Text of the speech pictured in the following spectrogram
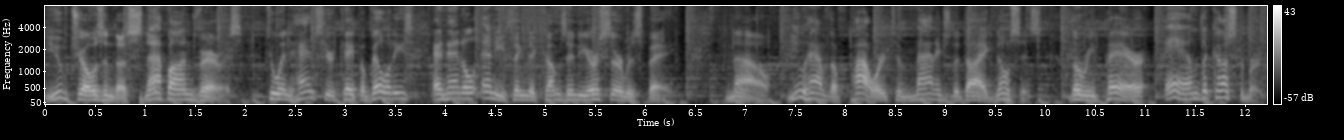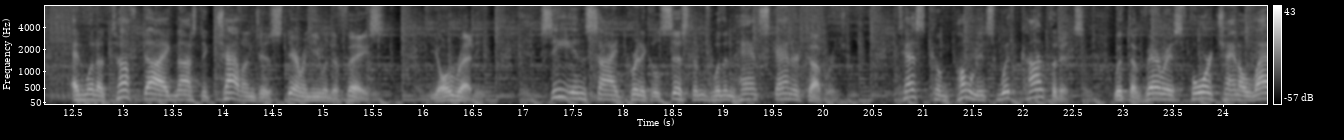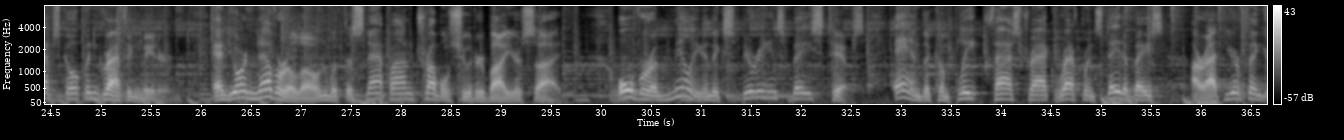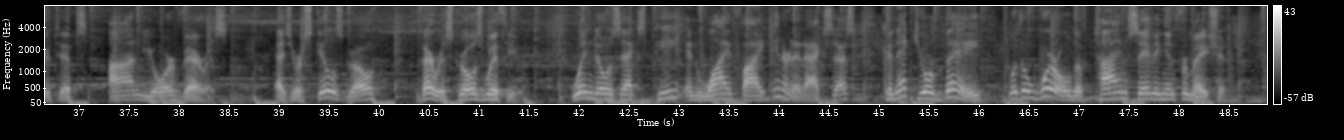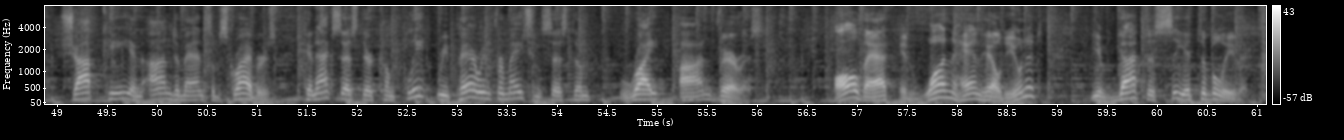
You've chosen the Snap-on VERUS to enhance your capabilities and handle anything that comes into your service bay. Now, you have the power to manage the diagnosis, the repair, and the customer. And when a tough diagnostic challenge is staring you in the face, you're ready. See inside critical systems with enhanced scanner coverage. Test components with confidence with the VERUS 4-channel lab scope and graphing meter. And you're never alone with the Snap-on Troubleshooter by your side. Over a million experience-based tips and the complete Fast Track reference database are at your fingertips on your VERUS. As your skills grow, VERUS grows with you. Windows XP and Wi-Fi internet access connect your bay with a world of time-saving information. ShopKey and on-demand subscribers can access their complete repair information system right on VERUS. All that in one handheld unit? You've got to see it to believe it.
